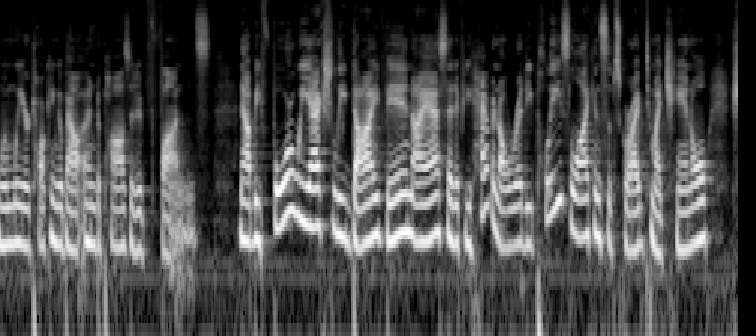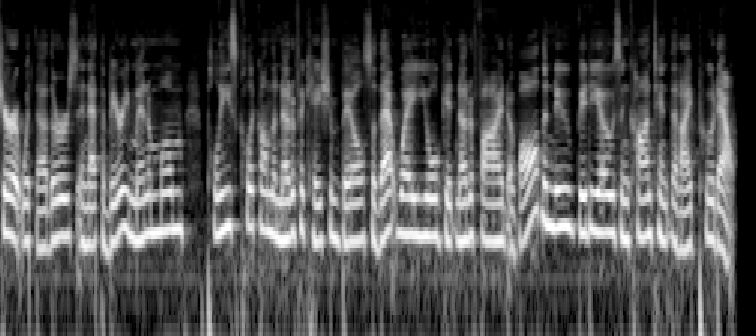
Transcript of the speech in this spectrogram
when we are talking about undeposited funds. Now, before we actually dive in, I ask that if you haven't already, please like and subscribe to my channel, share it with others, and at the very minimum, please click on the notification bell so that way you'll get notified of all the new videos and content that I put out.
